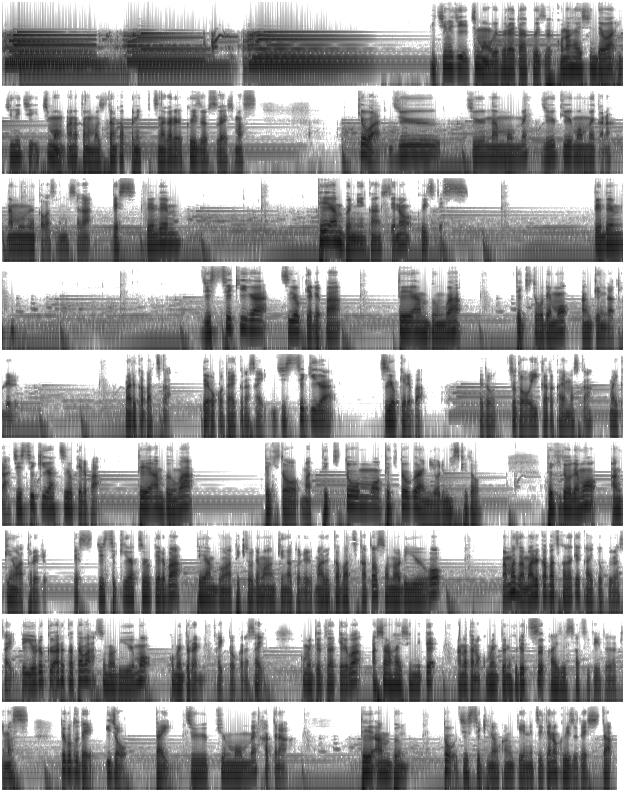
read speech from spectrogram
1日1問ウェブライタークイズ。この配信では1日1問あなたの文字タンカップにつながるクイズを出題します。今日は10、10何問目 ?19 問目かな？何問目か忘れましたが、です。でんでん。提案文に関してのクイズです。でんでん。実績が強ければ、提案文は適当でも案件が取れる。丸か×かでお答えください。実績が強ければ、えっと、ちょっと言い方変えますか？まあいいか。実績が強ければ、提案文は適当。まあ適当も適当具合によりますけど、適当でも案件は取れる。です。実績が強ければ、提案文は適当でも案件が取れる。丸か×かとその理由を、まあ、まずは丸か×かだけ回答ください。で、余力ある方はその理由もコメント欄に回答ください。コメントいただければ、明日の配信にて、あなたのコメントに触れつつ解説させていただきます。ということで、以上、第19問目、ハテナ、提案文と実績の関係についてのクイズでした。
